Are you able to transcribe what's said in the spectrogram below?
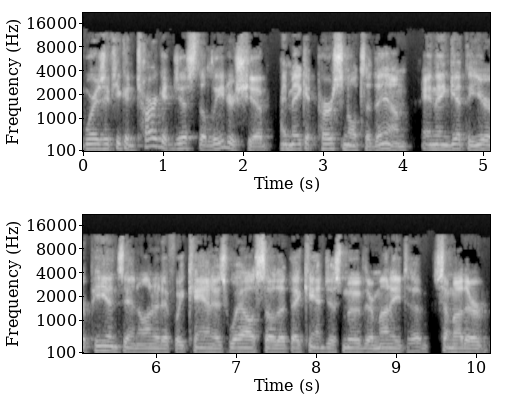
Whereas if you can target just the leadership and make it personal to them and then get the Europeans in on it if we can as well, so that they can't just move their money to some other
